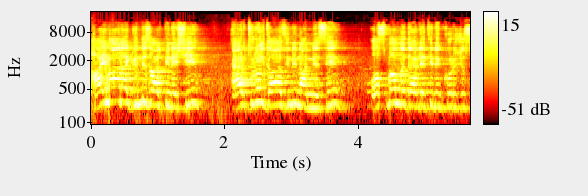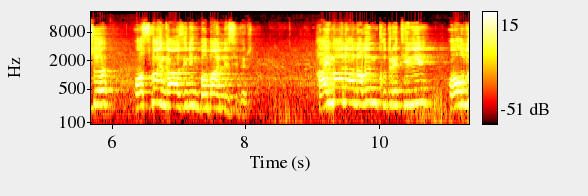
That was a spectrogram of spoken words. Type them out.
Hayma Ana Gündüz Alp'in eşi, Ertuğrul Gazi'nin annesi, Osmanlı Devleti'nin kurucusu Osman Gazi'nin babaannesidir. Hayman Anal'ın kudretini oğlu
